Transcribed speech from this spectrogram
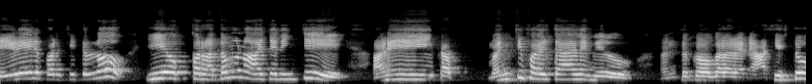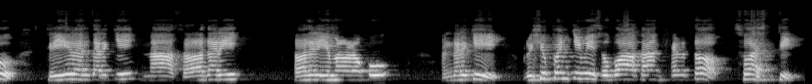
చేయలేని పరిస్థితుల్లో ఈ ఒక్క వ్రతమును ఆచరించి అనేక మంచి ఫలితాలని మీరు అందుకోగలరని ఆశిస్తూ స్త్రీలందరికీ నా సోదరి సోదరి యమునులకు అందరికీ ఋషి పంచమి శుభాకాంక్షలతో స్వస్తి.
